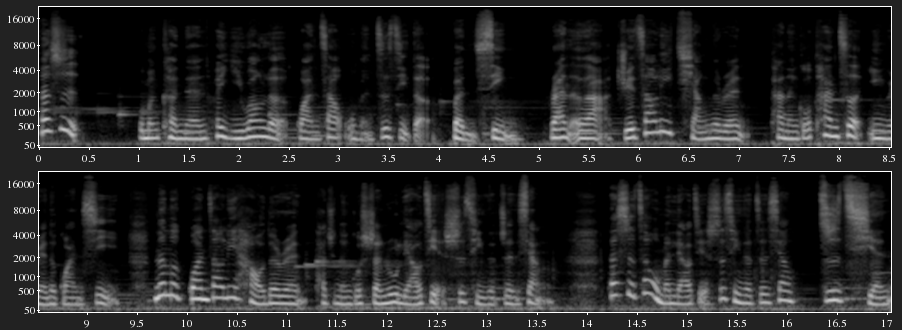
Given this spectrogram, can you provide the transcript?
但是我们可能会遗忘了关照我们自己的本性。然而啊，觉照力强的人，他能够探测因缘的关系；那么关照力好的人，他就能够深入了解事情的真相。但是在我们了解事情的真相之前，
